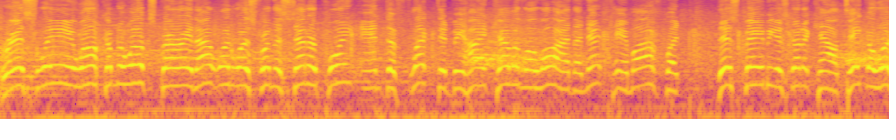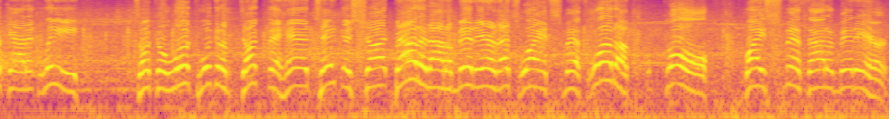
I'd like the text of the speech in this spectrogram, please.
Chris Lee, welcome to Wilkes-Barre. That one was from the center point and deflected behind Kevin Lalonde. The net came off, but this baby is going to count. Take a look at it. Lee took a look. Look at him duck the head, take a shot, batted out of midair. That's Wyatt Smith. What a goal by Smith out of midair.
